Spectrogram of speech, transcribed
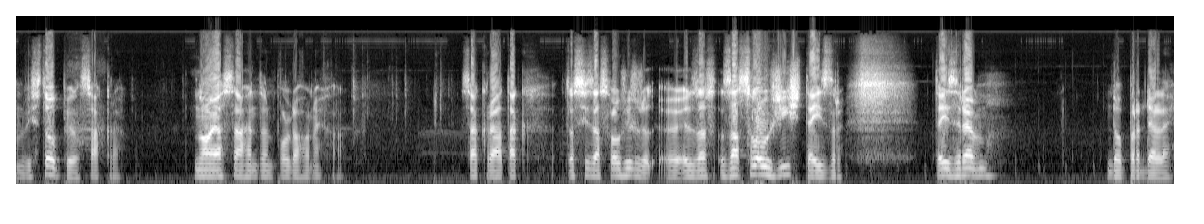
On vystoupil, sakra. No jasná, hen ten polda ho nechá. Sakra, tak to si zasloužíš, eh, zas, zasloužíš taser. Taserem do prdele.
